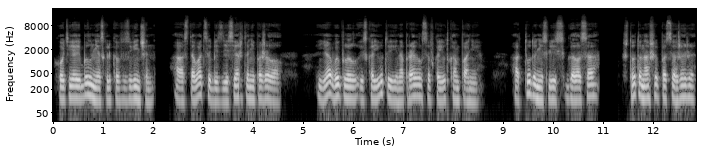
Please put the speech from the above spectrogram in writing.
Хоть я и был несколько взвинчен, а оставаться без десерта не пожелал. Я выплыл из каюты и направился в кают-компанию. Оттуда неслись голоса, что-то наши пассажиры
